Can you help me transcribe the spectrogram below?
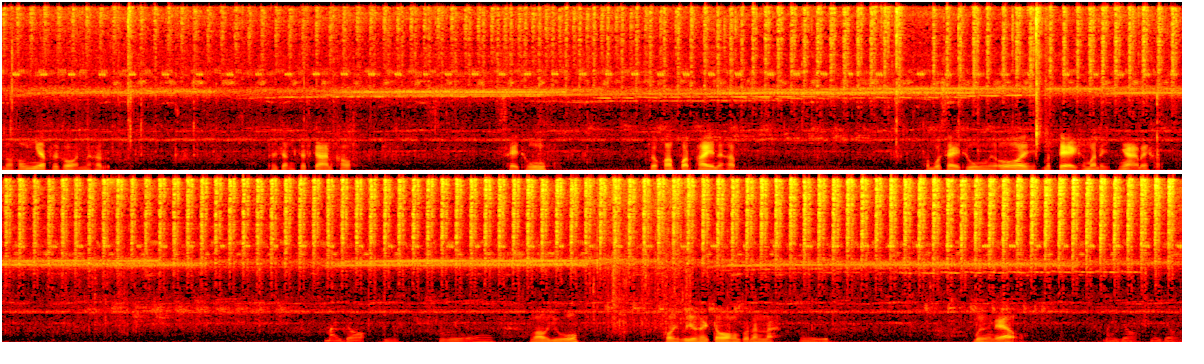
เราเขาเงียบซะก่อนนะครับถ้าจังจัดการเขา ใส่ถุงเพื่อความปลอดภัยนะครับถ้าบ่ใส่ถุงเนี่ยโอ้ยมันแตกขึ้นมาเลยยากเลยครับ ไม่ดอก เออเว้าอยู่ขอจะไปเจอใครตองตัวนั้นนะเออเบื่อแล้ว ไม่ดอกไม่ดอก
